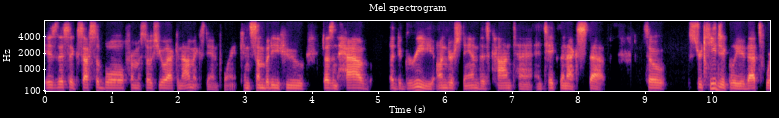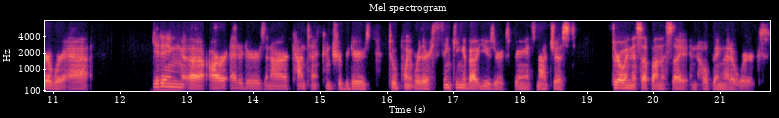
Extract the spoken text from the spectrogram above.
is this accessible from a socioeconomic standpoint? Can somebody who doesn't have a degree understand this content and take the next step? So, strategically, that's where we're at. Getting uh, our editors and our content contributors to a point where they're thinking about user experience, not just throwing this up on the site and hoping that it works.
